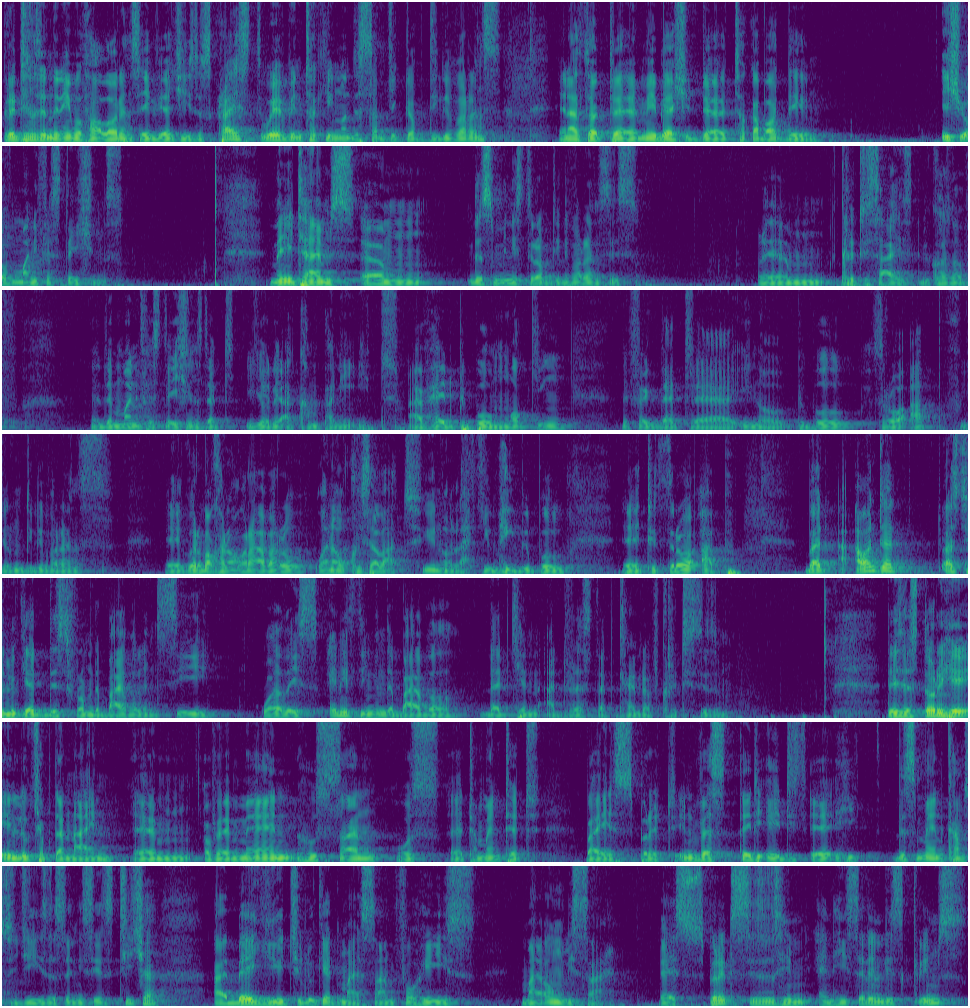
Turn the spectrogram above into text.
Greetings in the name of our Lord and Savior Jesus Christ. We have been talking on the subject of deliverance, and I thought uh, maybe I should uh, talk about the issue of manifestations. Many times, um, this ministry of deliverance is um, criticized because of uh, the manifestations that usually accompany it. I've heard people mocking the fact that uh, you know people throw up during deliverance. Eh, you know like you make people uh, to throw up. But i wanted us to look at this from the bible and see whether there's anything in the bible that can address that kind of criticism. There's a story here in Luke chapter 9 um, of a man whose son was uh, tormented by a spirit. In verse 38, uh, he this man comes to Jesus and he says, Teacher, I beg you to look at my son, for he is my only son. A spirit seizes him and he suddenly screams.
